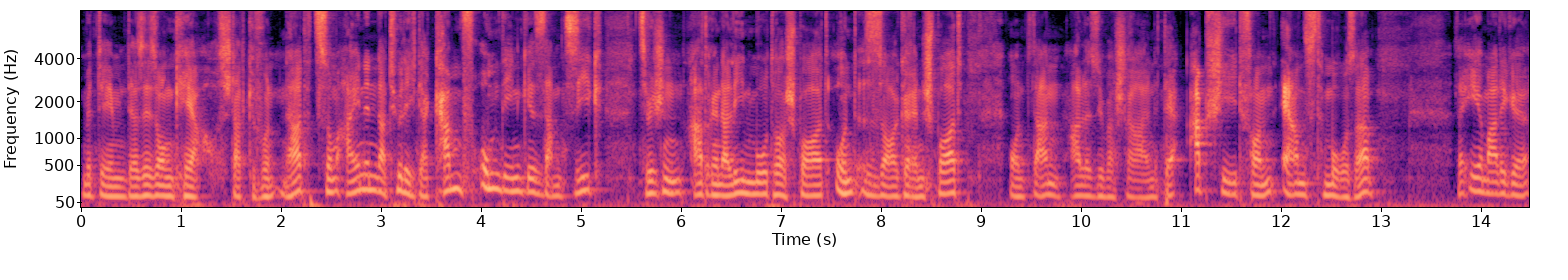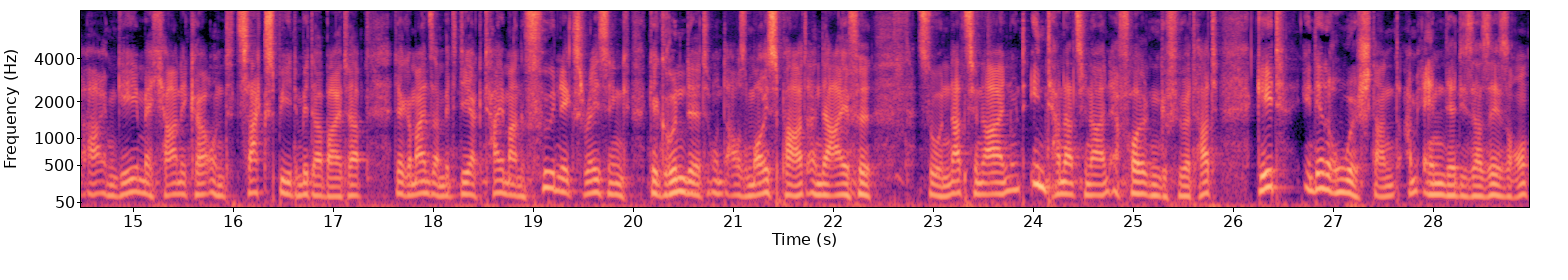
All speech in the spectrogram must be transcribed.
mit dem der Saisonkehraus stattgefunden hat. Zum einen natürlich der Kampf um den Gesamtsieg zwischen Adrenalin-Motorsport und Sorgerennsport und dann alles überstrahlend der Abschied von Ernst Moser der ehemalige AMG-Mechaniker und Zackspeed-Mitarbeiter, der gemeinsam mit Dirk Theimann Phoenix Racing gegründet und aus Meuspart an der Eifel zu nationalen und internationalen Erfolgen geführt hat, geht in den Ruhestand am Ende dieser Saison.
